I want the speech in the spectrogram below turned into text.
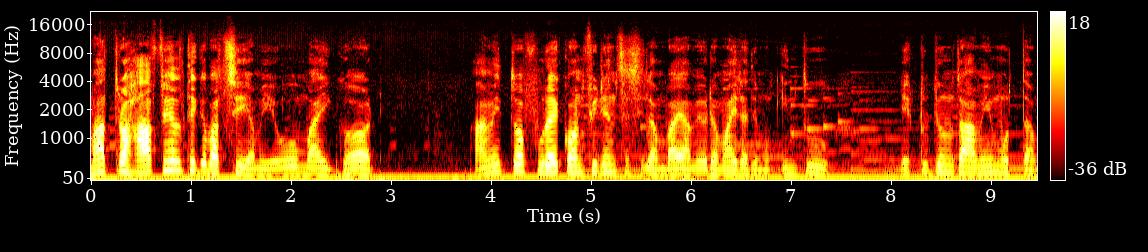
মাত্র হাফ হেলথ থেকে পাচ্ছি আমি, ও মাই গড আমি তো পুরাই কনফিডেন্সে ছিলাম, ভাই, আমি ওটা মাইরা দেবো কিন্তু একটুর জন্য তো আমি মরতাম।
